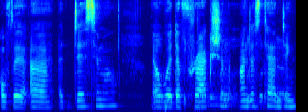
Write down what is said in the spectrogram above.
of the uh, decimal, with the fraction understanding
